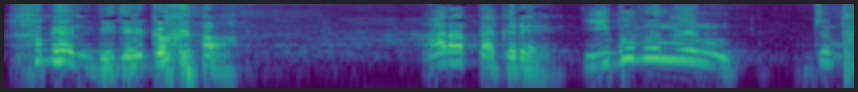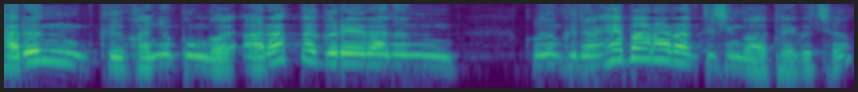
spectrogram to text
하면 믿을 거가. 알았다 그래. 이 부분은 좀 다른 그 관용구인 알았다 그래라는 거는 그냥 해봐라라는 뜻인 것 같아요. 그렇죠?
